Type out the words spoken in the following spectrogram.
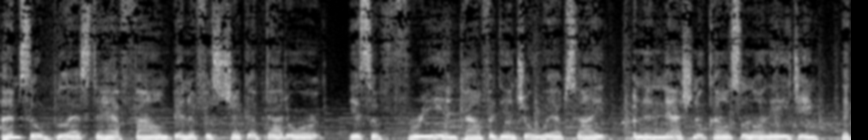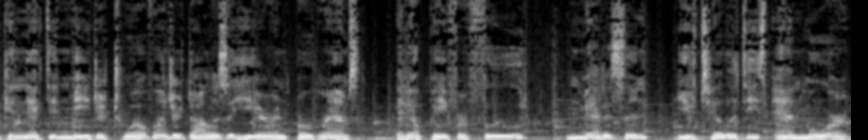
I'm so blessed to have found benefitscheckup.org. It's a free and confidential website from the National Council on Aging that connected me to $1,200 a year in programs that help pay for food, medicine, utilities, and more.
